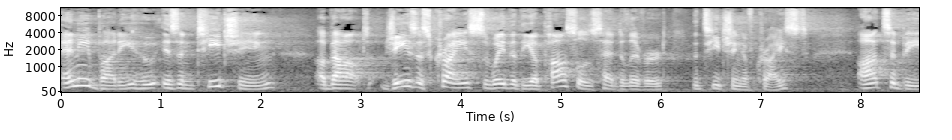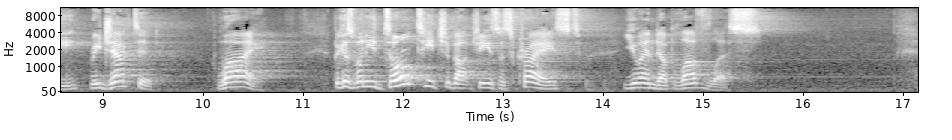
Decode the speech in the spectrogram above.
anybody who isn't teaching about Jesus Christ the way that the apostles had delivered the teaching of Christ ought to be rejected. Why? Because when you don't teach about Jesus Christ, you end up loveless.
